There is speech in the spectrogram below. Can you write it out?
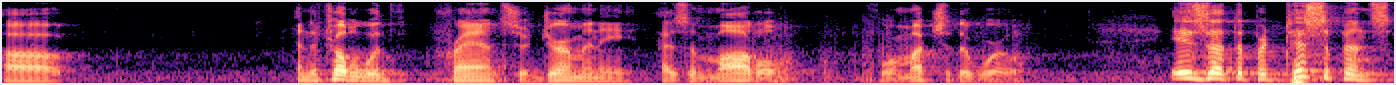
uh, and the trouble with France or Germany as a model for much of the world is that the participants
